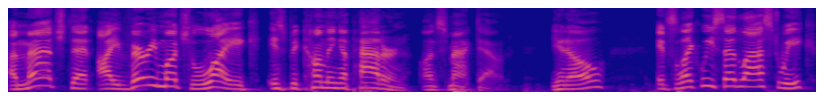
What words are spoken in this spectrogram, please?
a match that I very much like is becoming a pattern on SmackDown. You know, it's like we said last week.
